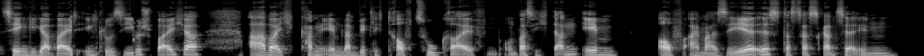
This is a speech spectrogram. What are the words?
10 Gigabyte inklusive Speicher, aber ich kann eben dann wirklich drauf zugreifen. Und was ich dann eben auf einmal sehe, ist, dass das Ganze in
